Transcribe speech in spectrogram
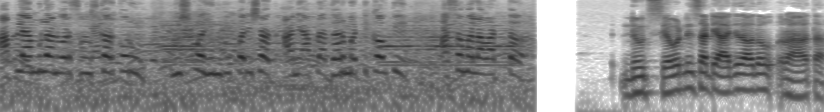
आपल्या मुलांवर संस्कार करून विश्व हिंदू परिषद आणि आपला धर्म टिकवतील असं मला वाटतं. न्यूज सेव्हन्टीनसाठी अजय जाधव राहता.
